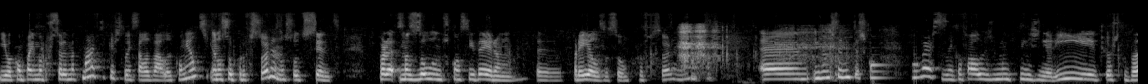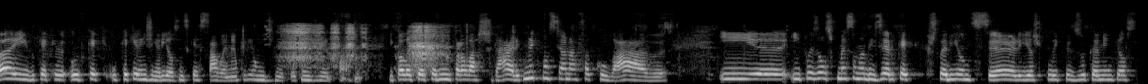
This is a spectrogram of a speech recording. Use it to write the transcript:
e eu acompanho uma professora de matemática, estou em sala de aula com eles. Eu não sou professora, não sou docente, para, mas os alunos consideram, uh, para eles, eu sou professora, não é? Uh, e vamos ter muitas conversas em que eu falo-lhes muito de engenharia, do que eu estudei, do que é que, do que, é o que é que é engenharia, eles nem sequer sabem, né? o que é um engenheiro, o que é que um engenheiro faz, e qual é que é o caminho para lá chegar, e como é que funciona a faculdade. E, uh, e depois eles começam a dizer o que é que gostariam de ser, e eu explico-lhes o caminho que eles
